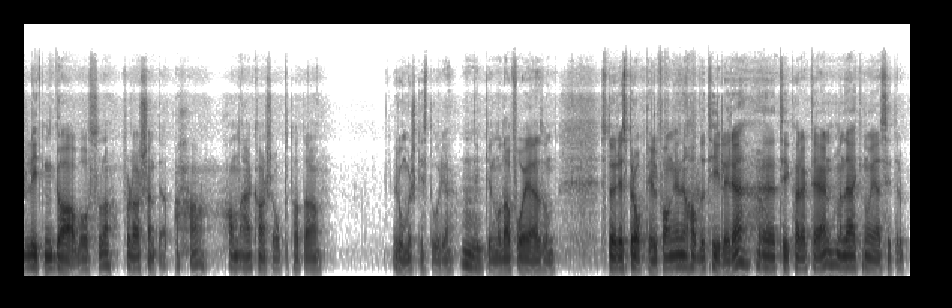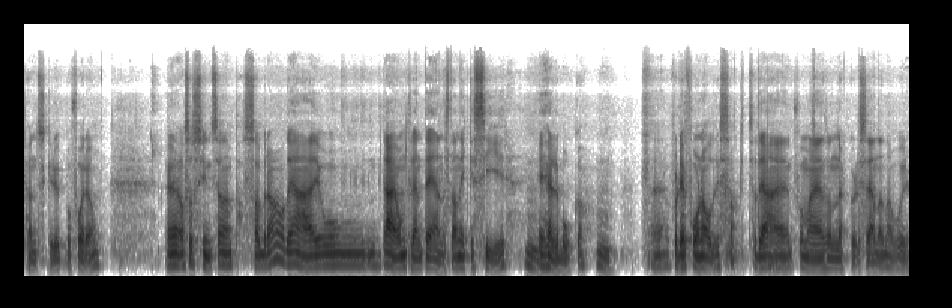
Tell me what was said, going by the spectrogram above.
liten gave også, da. For da skjønte jeg at aha, han er kanskje opptatt av romersk historie. Mm. Og da får jeg sånn større språktilfang enn jeg hadde tidligere eh, til karakteren. Men det er ikke noe jeg sitter og pønsker ut på forhånd. Eh, og så syns jeg den passa bra, og det er, jo, det er jo omtrent det eneste han ikke sier i hele boka. Eh, for det får han aldri sagt. Så det er for meg en sånn nøkkelscene da, hvor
